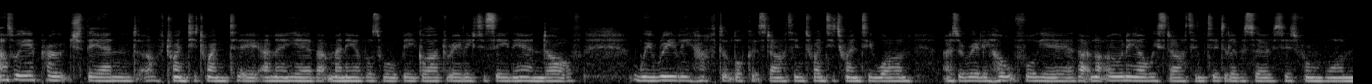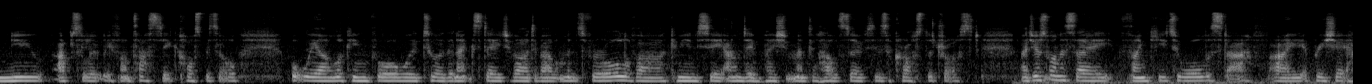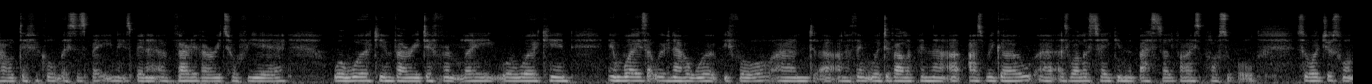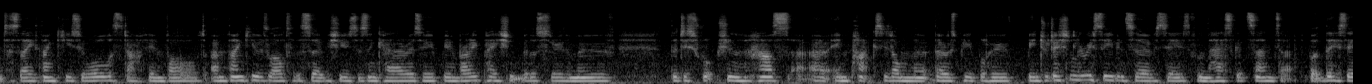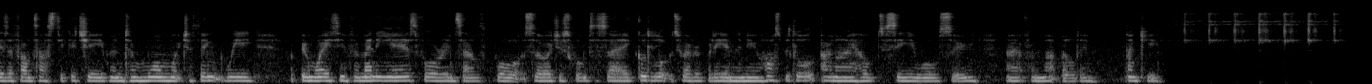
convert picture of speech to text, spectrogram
As we approach the end of 2020 and a year that many of us will be glad really to see the end of, we really have to look at starting 2021 as a really hopeful year that not only are we starting to deliver services from one new absolutely fantastic hospital but we are looking forward to the next stage of our developments for all of our community and inpatient mental health services across the trust. I just want to say thank you to all the staff. I appreciate how difficult this has been. It's been a very very tough year. We're working very differently. We're working in ways that we've never worked before and uh, and I think we're developing that as we go uh, as well as taking the best advice possible so I just want to say thank you to all the staff involved and thank you as well to the service users and carers who've been very patient with us through the move the disruption has uh, impacted on the, those people who've been traditionally receiving services from the Hesketh Centre. But this is a fantastic achievement and one which I think we have been waiting for many years for in Southport. So I just want to say good luck to everybody in the new hospital and I hope to see you all soon uh, from that building. Thank you.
